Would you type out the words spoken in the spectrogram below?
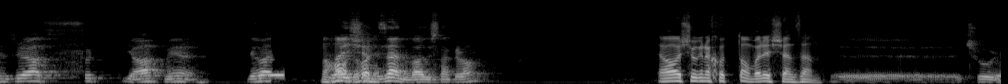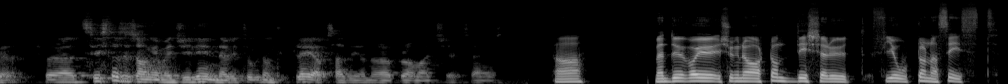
jag tror jag har haft, 40, jag har haft mer. Det var, det Jaha, var i det var det. Shenzhen vad du snackar om? Ja, 2017 var det Shenzhen. Tror det. För att sista säsongen med Jilin när vi tog dem till playoffs hade jag några bra matcher. Sen. Ja. Men du var ju 2018 dishade ut 14 assist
